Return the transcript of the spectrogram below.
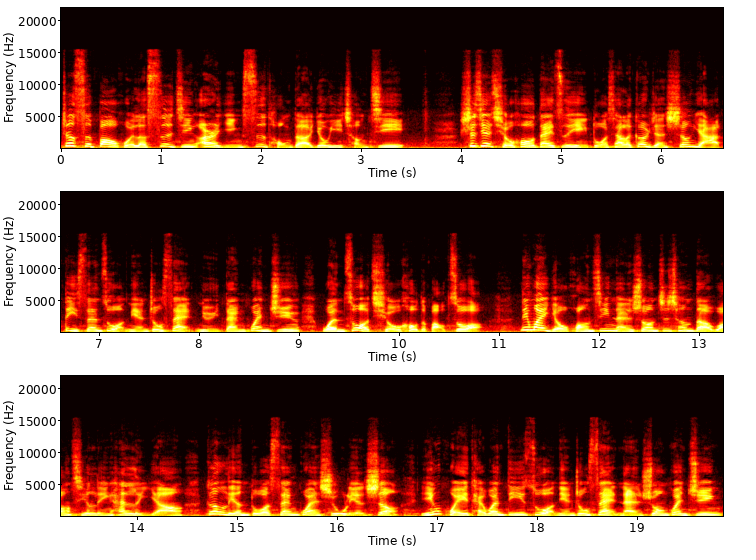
这次抱回了四金二银四铜的优异成绩。世界球后戴资颖夺下了个人生涯第三座年终赛女单冠军，稳坐球后的宝座。另外有“黄金男双”之称的王齐麟和李洋，更连夺三冠十五连胜，赢回台湾第一座年终赛男双冠军。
